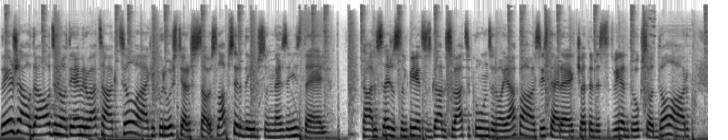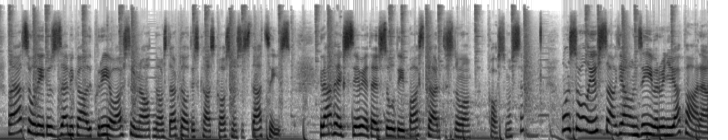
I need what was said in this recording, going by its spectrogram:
Diemžēl daudzi no tiem ir vecāki cilvēki, kuri uzķeras savas labsirdības un neziņas dēļ. Kāda 65 gadus veca kundze no Japānas iztērēja 41,000 dolāru, lai atsūtītu uz Zemi kādu krievu astronautu no starptautiskās kosmosa stacijas. Krāpnieks sievietei sūtīja pastkartes no kosmosa, un solīja uzsākt jaunu dzīvi ar viņu Japānā,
